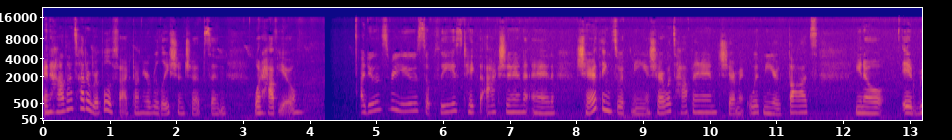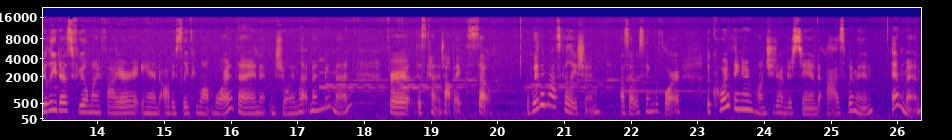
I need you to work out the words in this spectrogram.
and how that's had a ripple effect on your relationships and what have you. I do this for you, so please take the action and share things with me. Share what's happened, share with me your thoughts. You know, it really does fuel my fire, and obviously, if you want more, then join Let Men Be Men for this kind of topic. So, with emasculation, as I was saying before, the core thing I want you to understand as women and men,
